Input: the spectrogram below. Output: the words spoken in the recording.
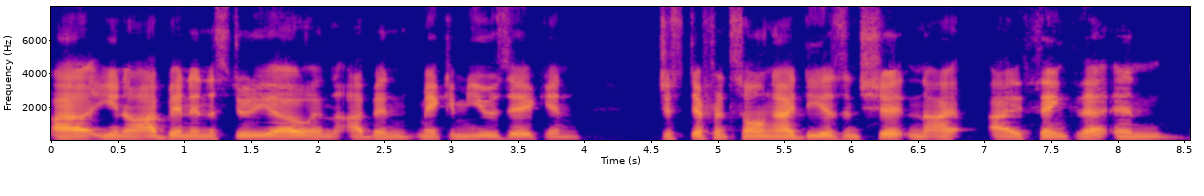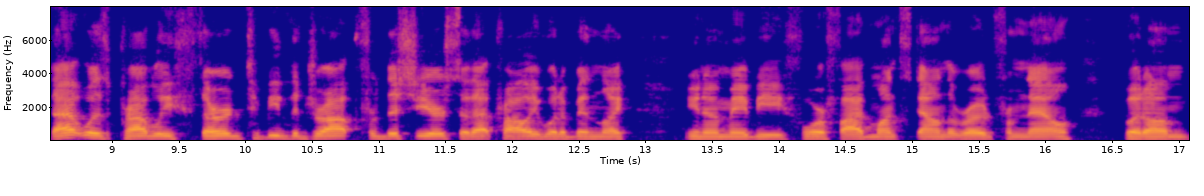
uh you know i've been in the studio and i've been making music and just different song ideas and shit and i i think that and that was probably third to be the drop for this year so that probably would have been like you know maybe four or five months down the road from now but um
